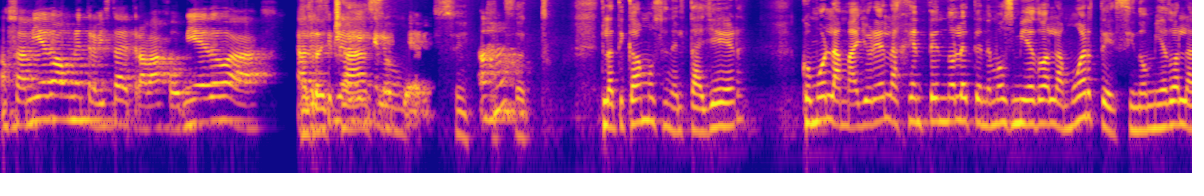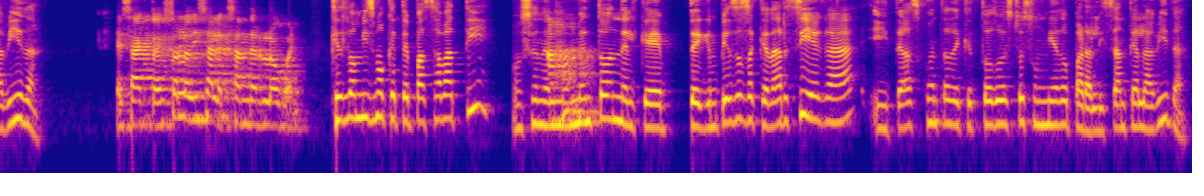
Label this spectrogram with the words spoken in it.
O sea, miedo a una entrevista de trabajo, miedo a, a decirle a alguien que rechazo. lo quieres. Sí, Ajá. exacto. Platicábamos en el taller cómo la mayoría de la gente no le tenemos miedo a la muerte, sino miedo a la vida, Exacto, eso lo dice Alexander Lowen. que es lo mismo que te pasaba a ti. O sea, en el Ajá. momento en el que te empiezas a quedar ciega y te das cuenta de que todo esto es un miedo paralizante a la vida.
